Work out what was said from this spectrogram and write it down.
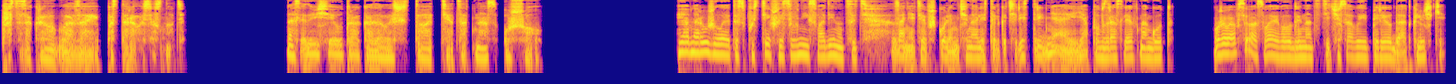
Просто закрыла глаза и постаралась уснуть. На следующее утро оказалось, что отец от нас ушел. Я обнаружила это, спустившись вниз в одиннадцать. Занятия в школе начинались только через три дня, и я, повзрослев на год, уже вовсю осваивала двенадцатичасовые периоды отключки,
